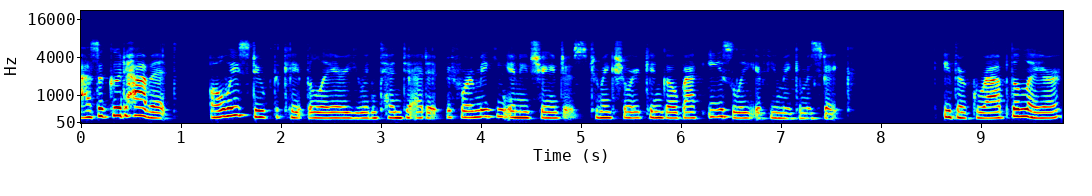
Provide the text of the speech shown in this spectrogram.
As a good habit, always duplicate the layer you intend to edit before making any changes to make sure you can go back easily if you make a mistake. Either grab the layer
